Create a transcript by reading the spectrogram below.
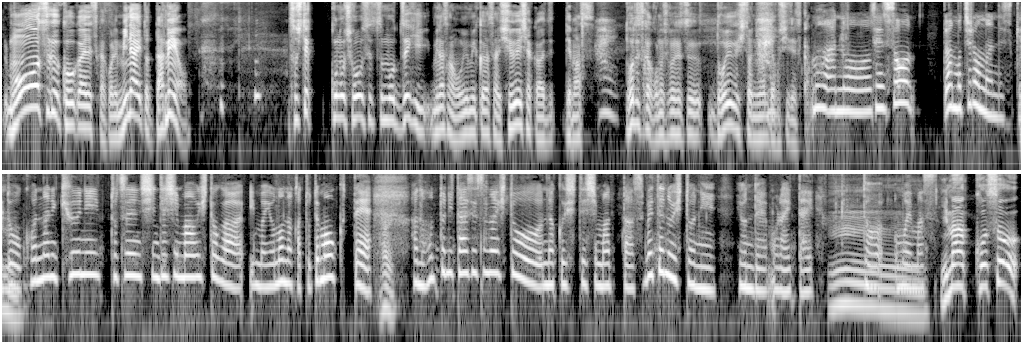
もうすぐ公開ですからこれ見ないとダメよ。そしてこの小説もぜひ皆さんお読みください。集英社から出ます。はい。どうですか？この小説どういう人に読んでほしいですか、もうあの戦争はもちろんなんですけど、うん。こんなに急に突然死んでしまう人が今世の中とても多くてはい。あの本当に大切な人を亡くしてしまった全ての人に読んでもらいたいと思います。今こそ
